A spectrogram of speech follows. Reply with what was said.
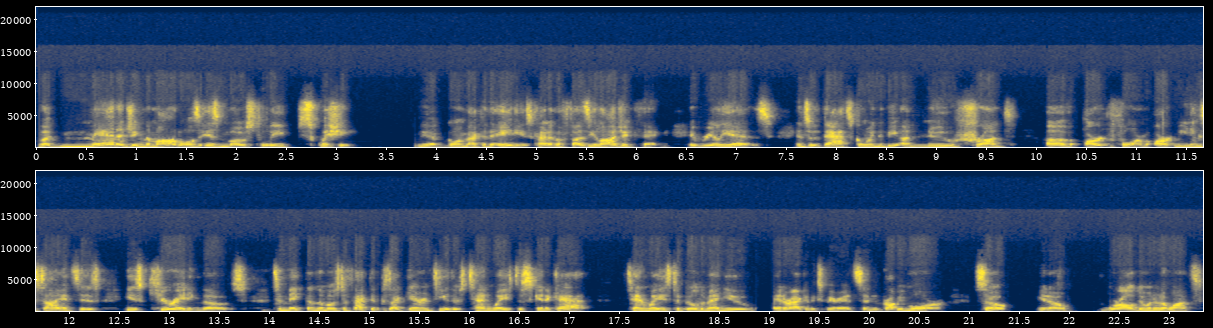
but managing the models is mostly squishy you know, going back to the 80s, kind of a fuzzy logic thing. It really is. And so that's going to be a new front of art form, art meeting science is, is curating those to make them the most effective. Because I guarantee you there's 10 ways to skin a cat, 10 ways to build a menu interactive experience, and probably more. So, you know, we're all doing it at once.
